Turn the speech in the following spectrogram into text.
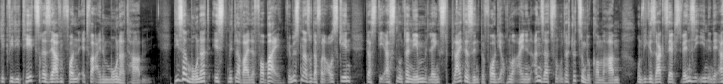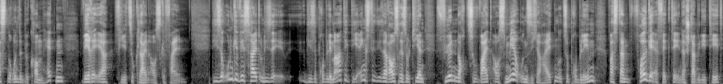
Liquiditätsreserven von etwa einem Monat haben. Dieser Monat ist mittlerweile vorbei. Wir müssen also davon ausgehen, dass die ersten Unternehmen längst pleite sind, bevor die auch nur einen Ansatz von Unterstützung bekommen haben. Und wie gesagt, selbst wenn sie ihn in der ersten Runde bekommen hätten, wäre er viel zu klein ausgefallen. Diese Ungewissheit und diese, diese Problematik, die Ängste, die daraus resultieren, führen noch zu weitaus mehr Unsicherheiten und zu Problemen, was dann Folgeeffekte in der Stabilität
